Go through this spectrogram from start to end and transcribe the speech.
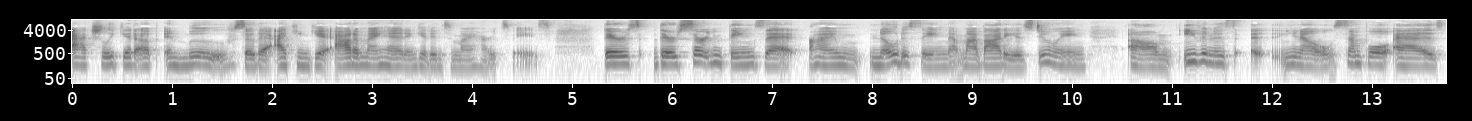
actually get up and move so that I can get out of my head and get into my heart space there's there's certain things that I'm noticing that my body is doing, um, even as you know simple as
